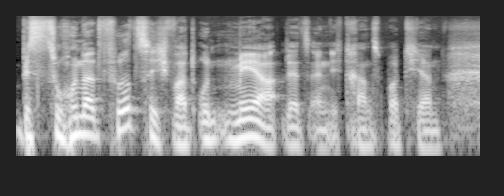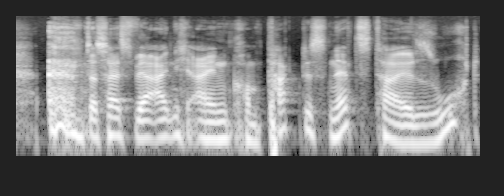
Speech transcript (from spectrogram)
bis zu 140 Watt und mehr letztendlich transportieren. Das heißt, wer eigentlich ein kompaktes Netzteil sucht,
